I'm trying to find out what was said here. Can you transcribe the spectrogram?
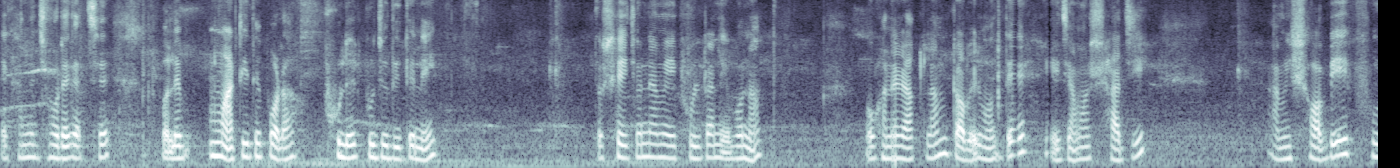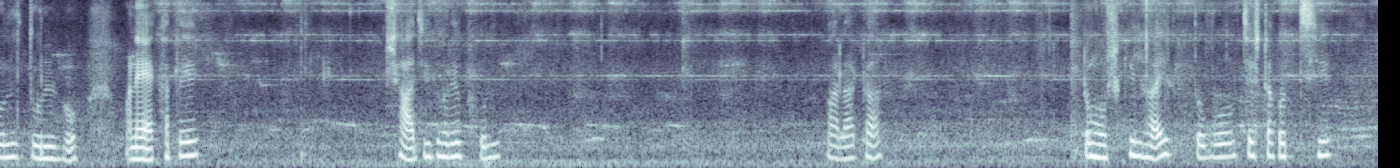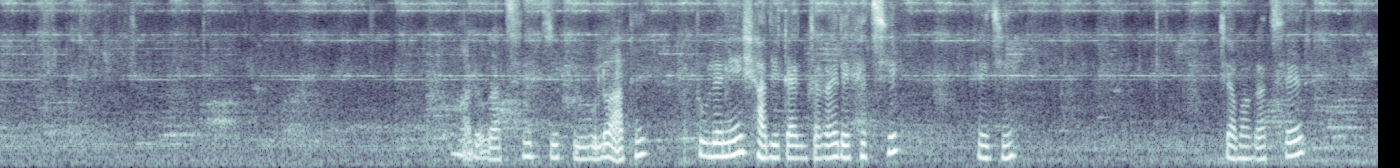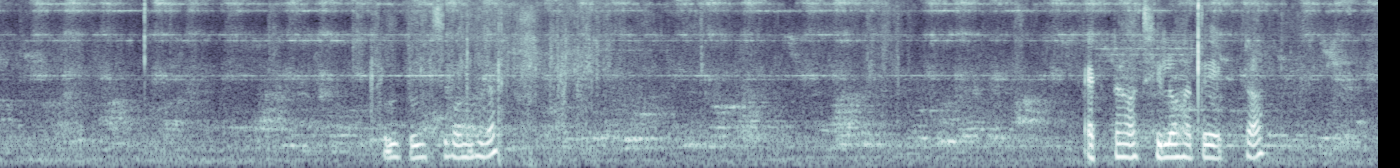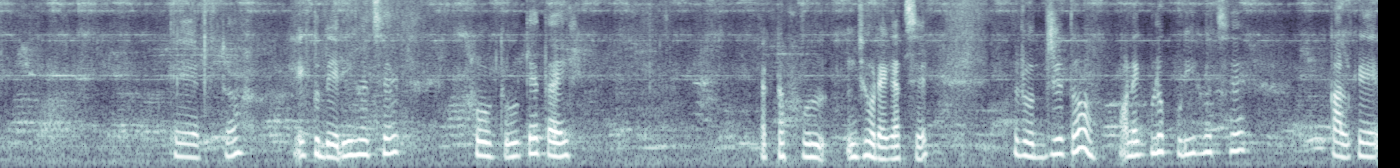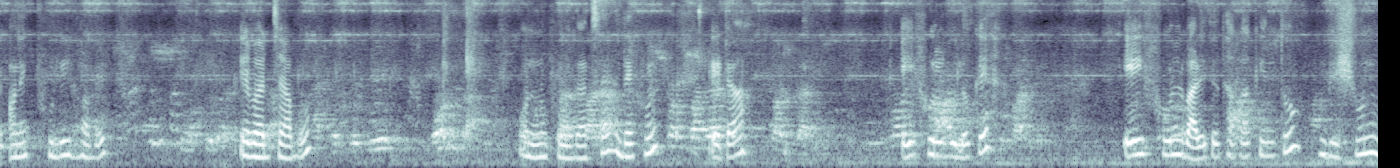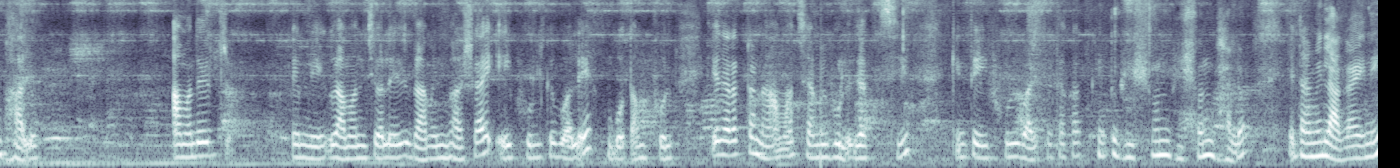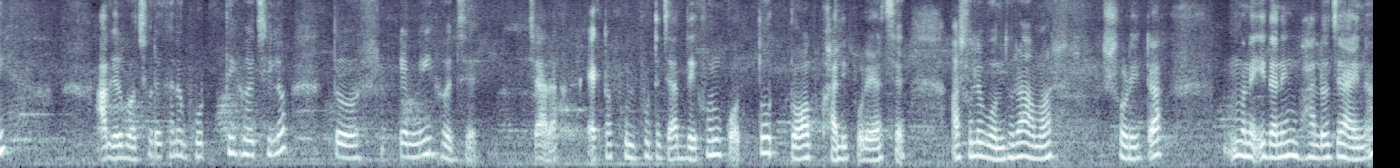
এখানে ঝরে গেছে। বলে মাটিতে পড়া ফুলের পুজো দিতে নেই। তো সেই জন্য আমি এই ফুলটা নেব না। ওখানে রাখলাম টবের মধ্যে। এই যে আমার সাজি। আমি সবে ফুল তুলবো। মানে এক হাতে সাজি ধরে ফুল পালাটা একটু মুশকিল হয়, তবুও চেষ্টা করছি। আরও গাছের যে ফুলগুলো আছে, তুলে নিয়ে সাজিটা এক জায়গায় রেখেছি। এই যে জবা গাছের ফুল তুলছি বন্ধুরা। একটা ছিল হাতে একটা। একটা। একটু দেরি হয়েছে ফুল তুলতে, তাই একটা ফুল ঝরে গেছে। রৌদ্রে তো অনেকগুলো কুড়ি হচ্ছে কালকে অনেক ফুলই হবে। এবার যাব অন্য ফুল গাছে। দেখুন, এটা এই ফুলগুলোকে এই ফুল বাড়িতে থাকা কিন্তু ভীষণ ভালো। আমাদের এমনি গ্রামাঞ্চলের গ্রামীণ ভাষায় এই ফুলকে বলে বোতাম ফুল। এর আর একটা নাম আছে, আমি ভুলে যাচ্ছি। কিন্তু এই ফুল বাড়িতে থাকা কিন্তু ভীষণ ভীষণ ভালো। এটা আমি লাগাইনি। আগের বছর এখানে ভর্তি হয়েছিল। তো এমনিই হয়েছে। চারা, একটা ফুল ফুটেছে। আর দেখুন কত টব খালি পড়ে আছে। আসলে বন্ধুরা, আমার শরীরটা মানে ইদানিং ভালো যায় না।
